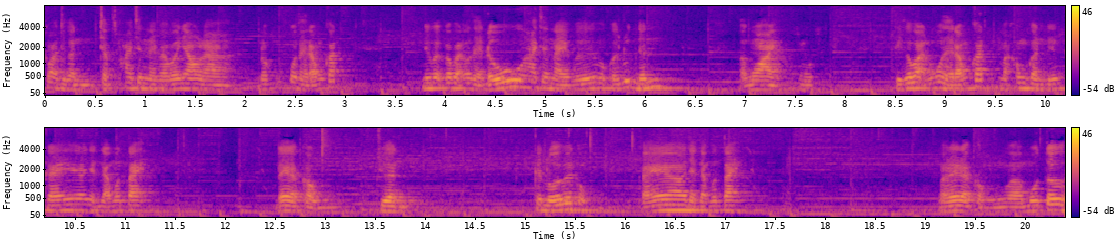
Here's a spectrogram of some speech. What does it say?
các bạn chỉ cần chập hai chân này vào với nhau là nó cũng có thể đóng cắt. Như vậy các bạn có thể đấu hai chân này với một cái nút nhấn ở ngoài một. Thì các bạn cũng có thể đóng cắt mà không cần đến cái nhận dạng vân tay đây là cổng truyền. Kết nối với cổng cái ờ, nhà nhận vân tay. Và đây là cổng uh, motor.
